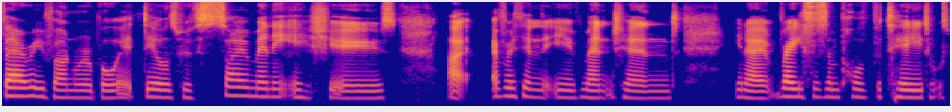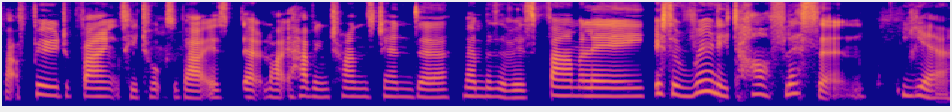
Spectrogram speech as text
very vulnerable. It deals with so many issues, like everything that you've mentioned. You know, racism, poverty. He talks about food banks. He talks about his like having transgender members of his family. It's a really tough listen. Yeah.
